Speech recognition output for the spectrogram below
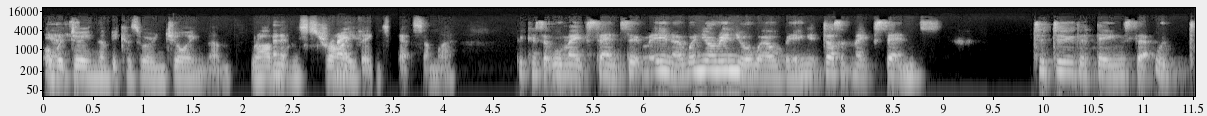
or we're doing them because we're enjoying them rather than striving to get somewhere. Because it will make sense. It, you know when you're in your well-being it doesn't make sense to do the things that would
